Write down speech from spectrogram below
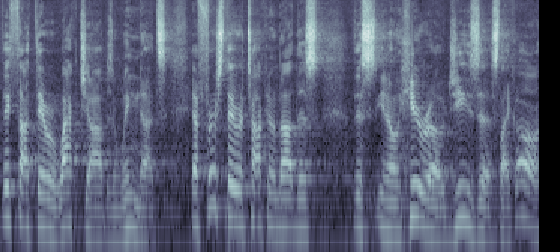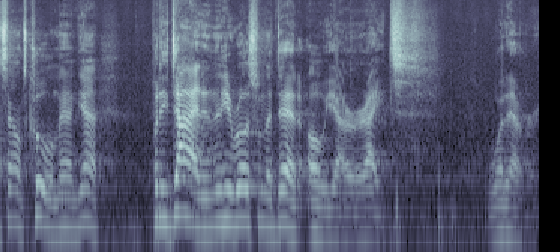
they thought they were whack jobs and wingnuts. At first, they were talking about this, this you know, hero, Jesus, like, oh, sounds cool, man, yeah. But he died and then he rose from the dead. Oh, yeah, right. Whatever.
